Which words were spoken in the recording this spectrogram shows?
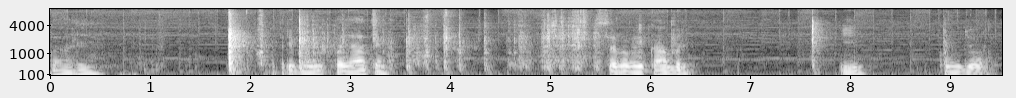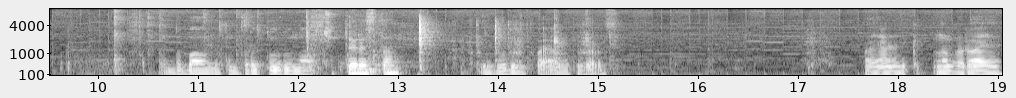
далі потрібно відпаяти силовий кабель і кондьор. Добавлю температуру на 400 і буду відпаювати зараз. Паяльник набирає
